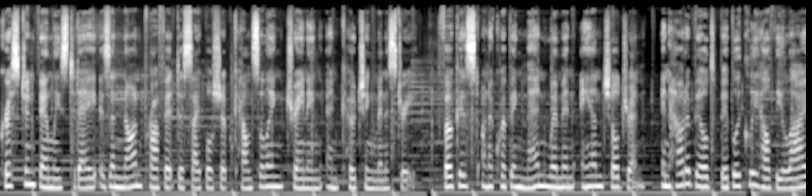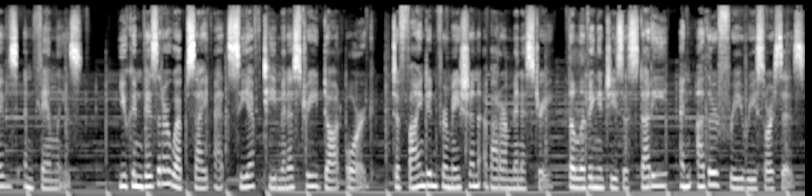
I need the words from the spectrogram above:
Christian Families Today is a nonprofit discipleship counseling, training, and coaching ministry focused on equipping men, women, and children in how to build biblically healthy lives and families. You can visit our website at cftministry.org to find information about our ministry, the Living in Jesus study, and other free resources.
